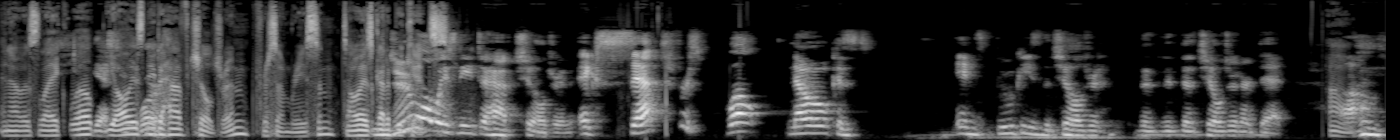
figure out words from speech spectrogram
and I was like, well, Yes, you you always need to have children for some reason. It's always got to be do kids. always need to have children, except for well, no, because in Spookies the children the, the, the children are dead. Oh, Um,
